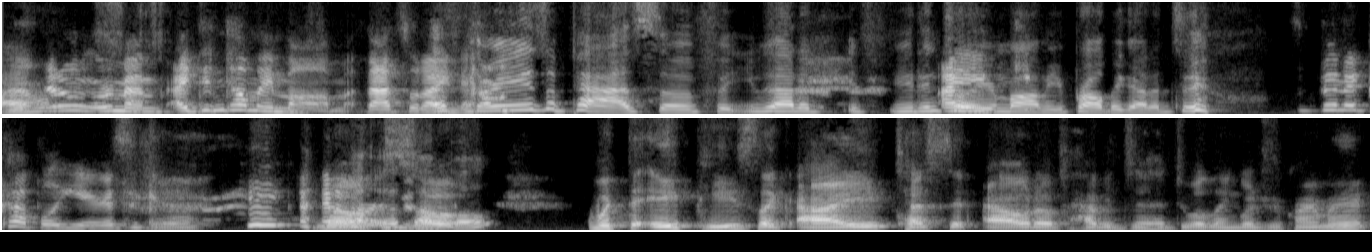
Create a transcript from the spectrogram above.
I I don't remember. I didn't tell my mom. That's what I A know. three is a pass. So if you got a, if you didn't tell I- your mom, you probably got it too. It's been a couple years ago. Yeah. No, don't a remember. so- With the APs, like I tested out of having to do a language requirement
